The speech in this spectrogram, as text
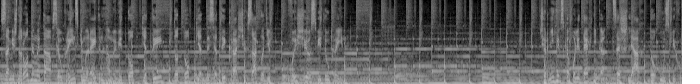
за міжнародними та всеукраїнськими рейтингами від топ 5 до топ 50 кращих закладів вищої освіти України. Чернігівська політехніка це шлях до успіху.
